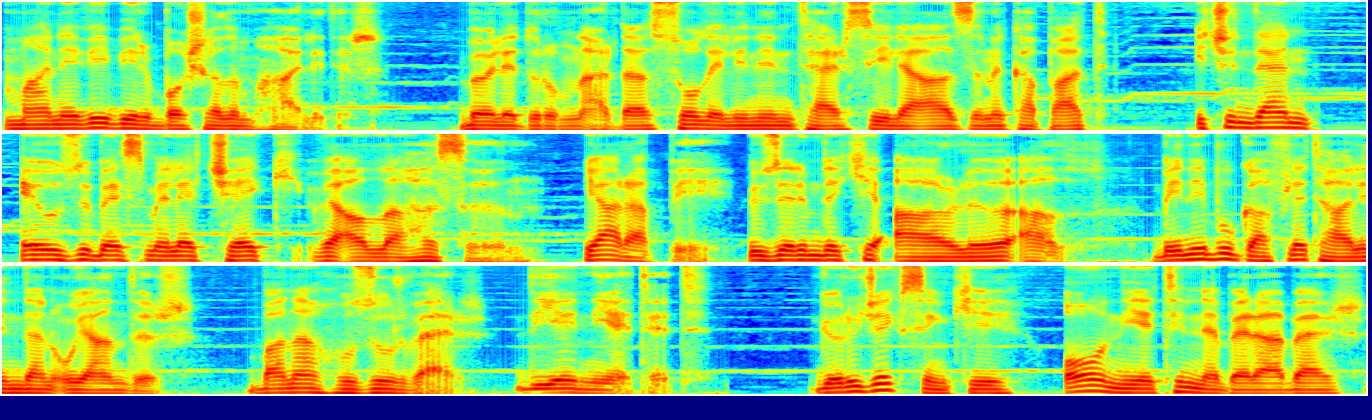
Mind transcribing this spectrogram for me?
manevi bir boşalım halidir. Böyle durumlarda sol elinin tersiyle ağzını kapat, içinden Euzü Besmele çek ve Allah'a sığın. Ya Rabbi, üzerimdeki ağırlığı al. Beni bu gaflet halinden uyandır. Bana huzur ver diye niyet et. Göreceksin ki o niyetinle beraber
